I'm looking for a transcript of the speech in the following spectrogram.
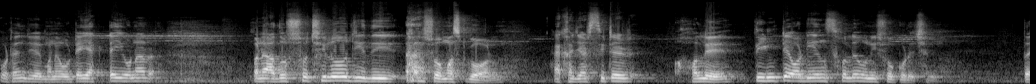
ওঠেন যে মানে ওটাই একটাই ওনার মানে আদর্শ ছিল যে the show must go on এক হাজার সিটের হলে তিনটে অডিয়েন্স হলে উনি শো করেছেন। তা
